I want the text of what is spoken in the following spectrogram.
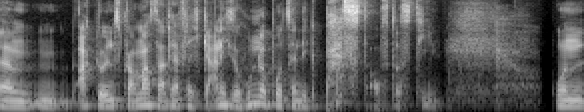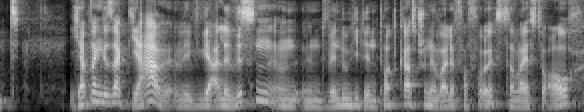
ähm, aktuellen Scrum Master hat er vielleicht gar nicht so hundertprozentig passt auf das Team. Und ich habe dann gesagt, ja, wie wir alle wissen, und, und, wenn du hier den Podcast schon eine Weile verfolgst, dann weißt du auch,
